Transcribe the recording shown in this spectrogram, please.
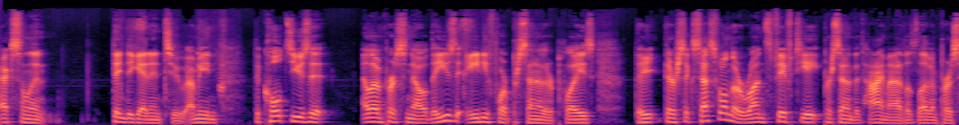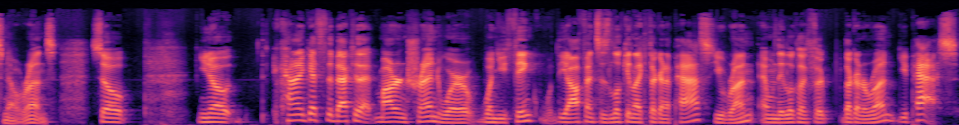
excellent thing to get into. I mean, the Colts use it 11 personnel. They use it 84% of their plays. They they're successful in their runs 58% of the time out of those 11 personnel runs. So, you know, it kind of gets the back to that modern trend where when you think the offense is looking like they're going to pass, you run, and when they look like they're, they're going to run, you pass.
